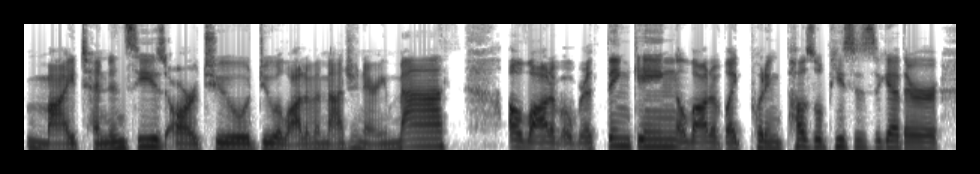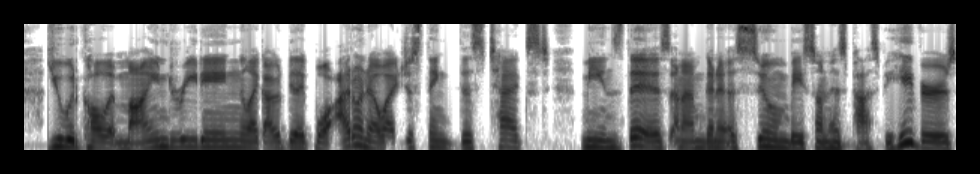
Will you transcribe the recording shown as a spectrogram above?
my tendencies are to do a lot of imaginary math, a lot of overthinking, a lot of like putting puzzle pieces together. You would call it mind reading. Like I would be like, well, I don't know. I just think this text means this. And I'm going to assume based on his past behaviors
